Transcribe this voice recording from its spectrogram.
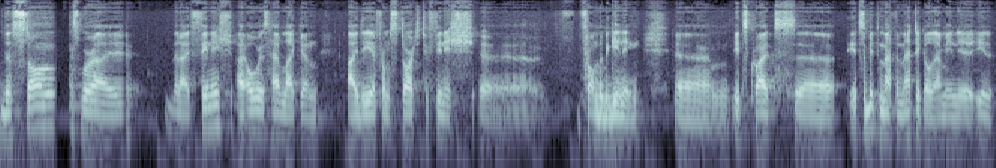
the songs where I that I finish, I always have like an idea from start to finish uh, from the beginning. Um, it's quite, uh, it's a bit mathematical. I mean, it,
